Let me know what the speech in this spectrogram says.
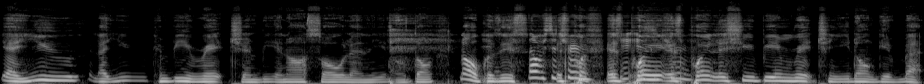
yeah, you like you can be rich and be an arsehole and you know don't no because it's No, it's the it's, truth. it's It point it's pointless you being rich and you don't give back.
